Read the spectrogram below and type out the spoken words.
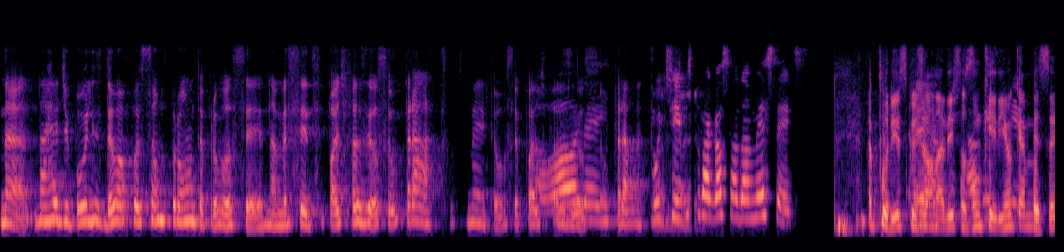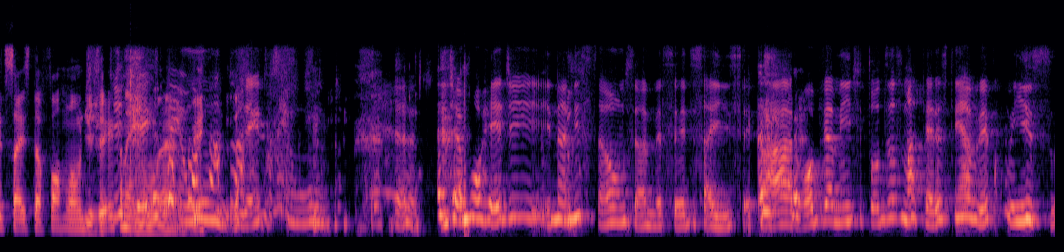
Na, na Red Bull, eles dão a posição pronta para você. Na Mercedes, você pode fazer o seu prato, né? Então, você pode Olha fazer aí. o seu prato. Motivos para gostar da Mercedes. É por isso que os é, jornalistas não queriam que a Mercedes saísse da Fórmula 1 de jeito de nenhum, jeito né? Nenhum, de jeito nenhum. É, a gente ia morrer de inanição se a Mercedes saísse. É claro, obviamente todas as matérias têm a ver com isso.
